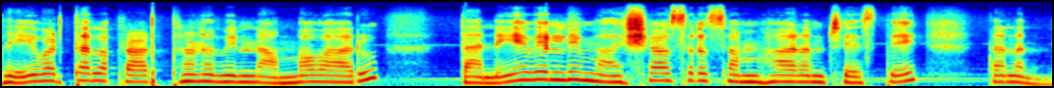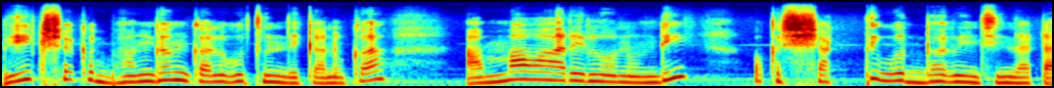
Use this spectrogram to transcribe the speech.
దేవతల ప్రార్థన విన్న అమ్మవారు తనే వెళ్ళి మహిషాసుర సంహారం చేస్తే తన దీక్షకు భంగం కలుగుతుంది కనుక అమ్మవారిలో నుండి ఒక శక్తి ఉద్భవించిందట.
